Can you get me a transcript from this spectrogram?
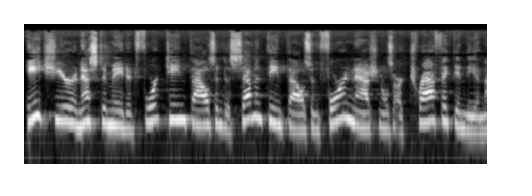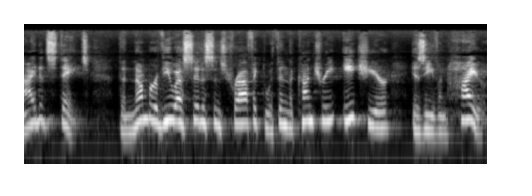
Each year, an estimated 14,000 to 17,000 foreign nationals are trafficked in the United States. The number of U.S. citizens trafficked within the country each year is even higher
